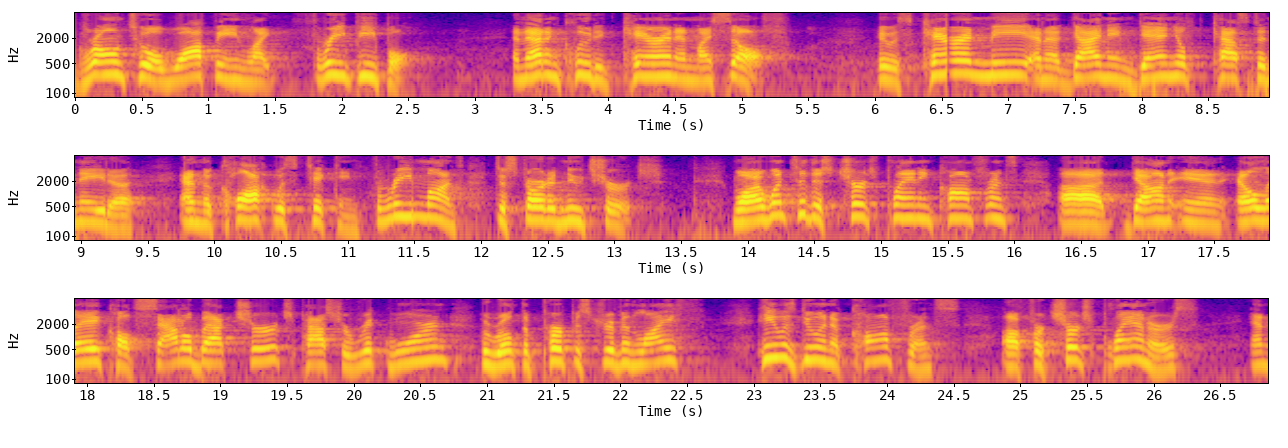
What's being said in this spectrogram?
grown to a whopping like three people. And that included Karen and myself. It was Karen, me, and a guy named Daniel Castaneda, and the clock was ticking. Three months to start a new church. Well, I went to this church planning conference uh, down in LA called Saddleback Church. Pastor Rick Warren, who wrote The Purpose Driven Life, he was doing a conference uh, for church planners. And,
